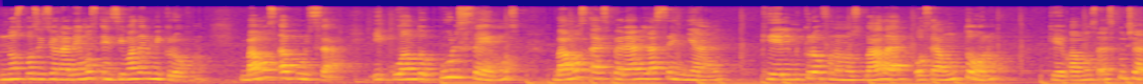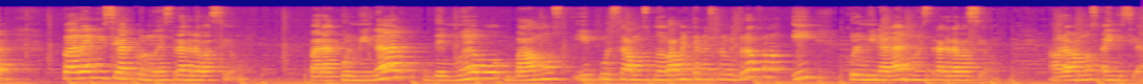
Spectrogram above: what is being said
nos posicionaremos encima del micrófono. Vamos a pulsar y cuando pulsemos vamos a esperar la señal que el micrófono nos va a dar, o sea un tono que vamos a escuchar para iniciar con nuestra grabación. Para culminar, de nuevo vamos y pulsamos nuevamente nuestro micrófono y culminará nuestra grabación. Ahora vamos a iniciar.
